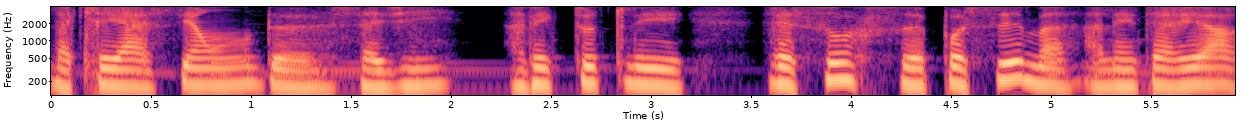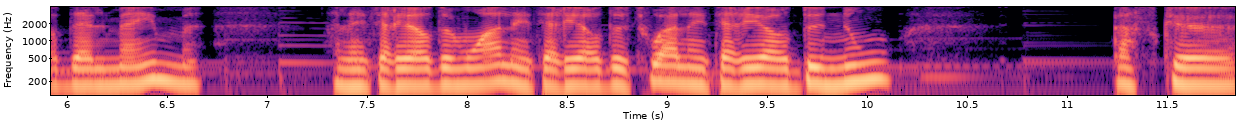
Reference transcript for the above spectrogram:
la création de sa vie avec toutes les ressources possibles à l'intérieur d'elle-même, à l'intérieur de moi, à l'intérieur de toi, à l'intérieur de nous, parce que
